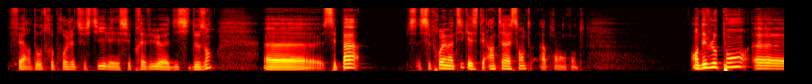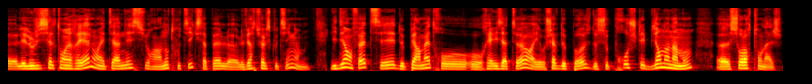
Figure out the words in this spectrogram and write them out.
faire d'autres projets de ce style et c'est prévu d'ici deux ans. c'est pas ces problématiques, elles étaient intéressantes à prendre en compte. En développant euh, les logiciels temps réel, on a été amené sur un autre outil qui s'appelle euh, le Virtual Scouting. L'idée, en fait, c'est de permettre aux, réalisateurs et aux chefs de poste de se projeter bien en amont euh, sur leur tournage.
